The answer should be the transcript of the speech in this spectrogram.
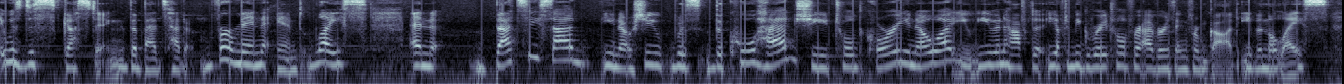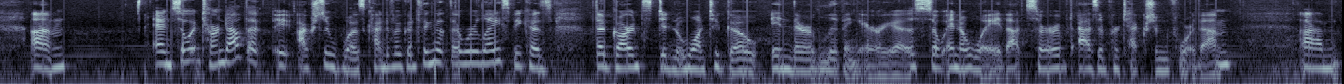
It was disgusting. The beds had vermin and lice. And Betsy said, you know, she was the cool head. She told Corrie, you know what, you even have to you have to be grateful for everything from God, even the lice. Um, and so it turned out that it actually was kind of a good thing that there were lice because the guards didn't want to go in their living areas. So, in a way, that served as a protection for them. Um,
